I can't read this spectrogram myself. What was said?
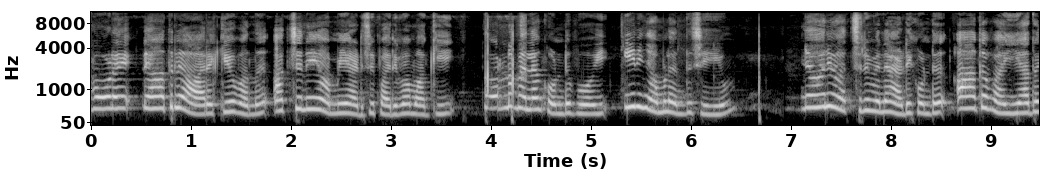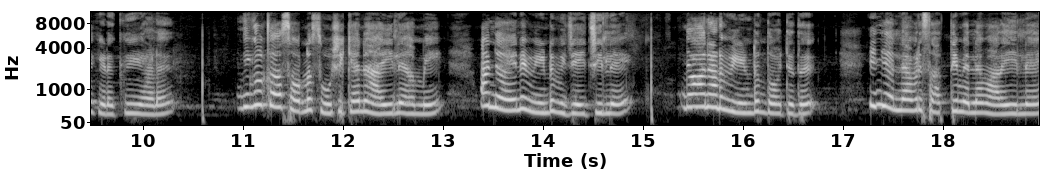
മോളെ രാത്രി ആരൊക്കെയോ വന്ന് അച്ഛനെയും അമ്മയെ അടിച്ച് പരിവമാക്കി സ്വർണമെല്ലാം കൊണ്ടുപോയി. ഇനി നമ്മൾ എന്ത് ചെയ്യും? ഞാനും അച്ഛനും എല്ലാം അടികൊണ്ട് ആകെ വയ്യാതെ കിടക്കുകയാണ്. നിങ്ങൾക്ക് ആ സ്വർണം സൂക്ഷിക്കാനായില്ലേ അമ്മേ? ആ ഞാനെ വീണ്ടും വിജയിച്ചില്ലേ? ഞാനാണ് വീണ്ടും തോറ്റത്. ഇനി എല്ലാവരും സത്യമെല്ലാം അറിയില്ലേ?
